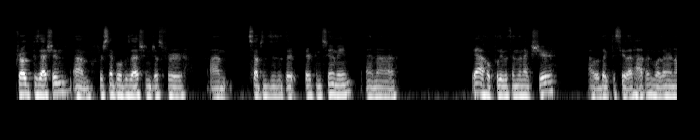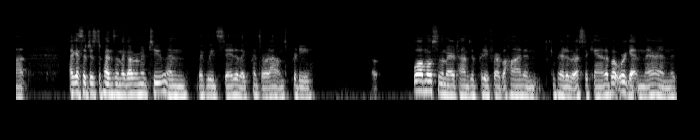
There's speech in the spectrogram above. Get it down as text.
drug possession um, for simple possession just for um, substances that they're, they're consuming. And uh, yeah hopefully within the next year i would like to see that happen whether or not i guess it just depends on the government too. And like we'd stated like prince edward island's pretty well, most of the Maritimes are pretty far behind and compared to the rest of Canada, but we're getting there. And it,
